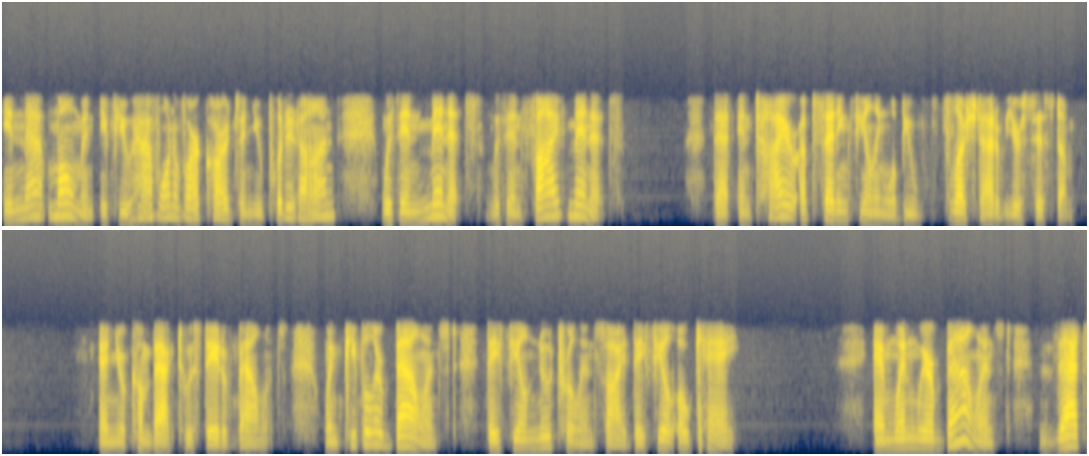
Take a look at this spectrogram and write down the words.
In that moment, if you have one of our cards and you put it on, within minutes, within 5 minutes, that entire upsetting feeling will be flushed out of your system and you'll come back to a state of balance. When people are balanced, they feel neutral inside, they feel okay. And when we're balanced, that's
